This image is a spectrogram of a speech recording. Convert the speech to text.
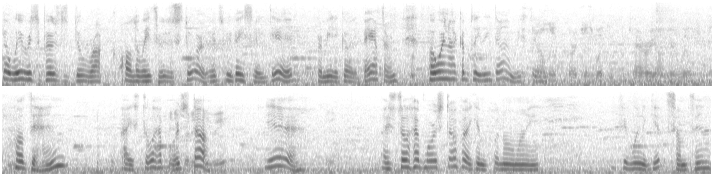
But we were supposed to do rock all the way through the store, which we basically did for me to go to the bathroom. But we're not completely done. We You still. only purchase what you can carry on your wheelchair. Well, then, I still have more stuff. Yeah. I still have more stuff I can put on my. If you want to get something.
